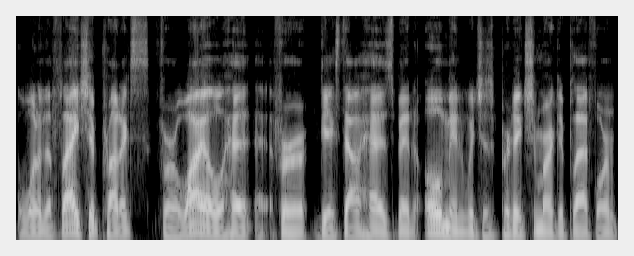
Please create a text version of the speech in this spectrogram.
one of the flagship products for a while ha- uh, for DXDAO has been Omen, which is a prediction market platform.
